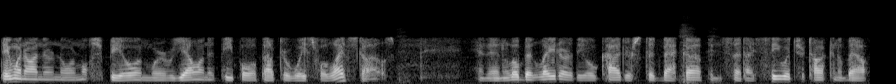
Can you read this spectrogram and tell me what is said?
They went on their normal spiel and were yelling at people about their wasteful lifestyles. And then a little bit later, the old codger stood back up and said, "I see what you're talking about.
